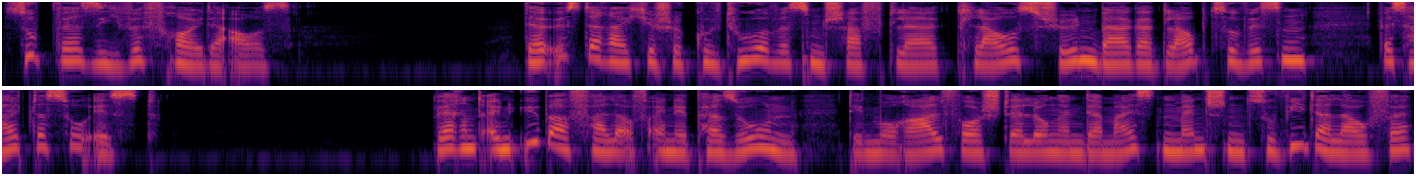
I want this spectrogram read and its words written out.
subversive Freude aus. Der österreichische Kulturwissenschaftler Klaus Schönberger glaubt zu wissen, weshalb das so ist. Während ein Überfall auf eine Person den Moralvorstellungen der meisten Menschen zuwiderlaufe,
